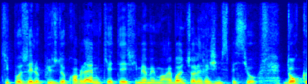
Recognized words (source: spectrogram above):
qui posait le plus de problèmes, qui était, si ma mémoire est bonne, sur les régimes spéciaux. Donc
